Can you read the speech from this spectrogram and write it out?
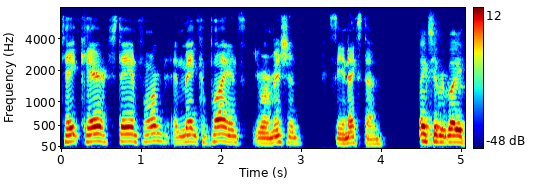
take care, stay informed, and make compliance your mission. See you next time. Thanks, everybody.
